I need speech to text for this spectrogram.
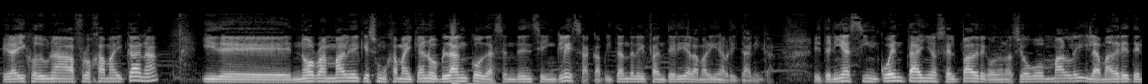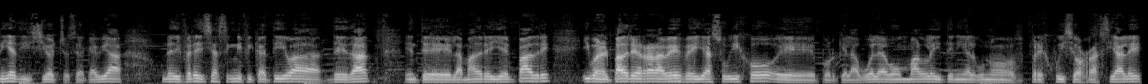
Era hijo de una afro-jamaicana y de Norman Marley, que es un jamaicano blanco de ascendencia inglesa, capitán de la infantería de la Marina Británica. Y tenía 50 años el padre cuando nació Bob Marley y la madre tenía 18, o sea que había una diferencia significativa de edad entre la madre y el padre. Y bueno, el padre rara vez veía a su hijo eh, porque la abuela de Bob Marley tenía algunos prejuicios raciales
